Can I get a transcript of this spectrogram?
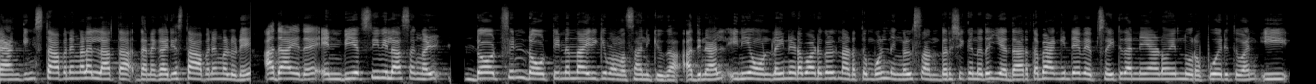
ബാങ്കിംഗ് സ്ഥാപനങ്ങളല്ലാത്ത ധനകാര്യ സ്ഥാപനങ്ങളുടെ അതായത് എൻ ബി എഫ് സി വിലാസങ്ങൾ ഡോട്ട് ഫിൻ ഡോട്ട് ഇൻ എന്നായിരിക്കും അവസാനിക്കുക. അതിനാൽ ഇനി ഓൺലൈൻ ഇടപാടുകൾ നടത്തുമ്പോൾ നിങ്ങൾ സന്ദർശിക്കുന്നത് യഥാർത്ഥ ബാങ്കിന്റെ വെബ്സൈറ്റ് തന്നെയാണോ എന്ന് ഉറപ്പുവരുത്തുവാൻ ഈ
